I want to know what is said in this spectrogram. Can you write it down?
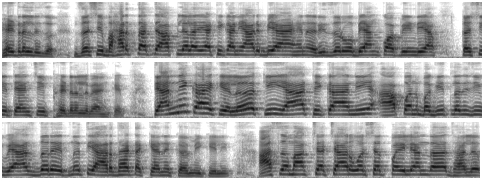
फेडरल रिझर्व्ह जशी भारतात आपल्याला या ठिकाणी आरबीआय आहे ना रिझर्व्ह बँक ऑफ इंडिया तशी त्यांची फेडरल बँक आहे. त्यांनी काय केलं की या ठिकाणी आपण बघितलं जी व्याजदर आहेत ना ती अर्धा टक्क्याने कमी केली. असं मागच्या चार वर्षात पहिल्यांदा झालं.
